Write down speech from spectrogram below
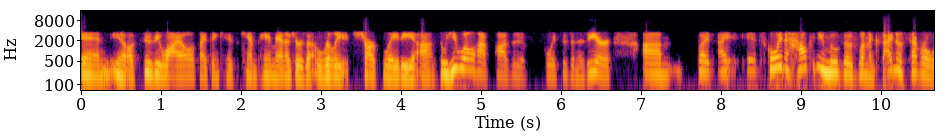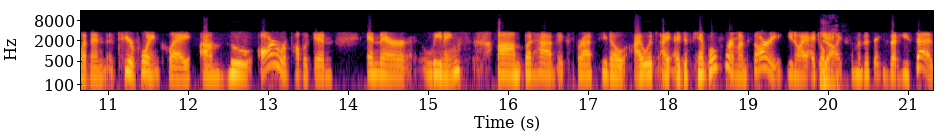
and, you know, Susie Wiles, I think his campaign manager is a really sharp lady. Um, so he will have positive voices in his ear. Um, but I, it's going to, how can you move those women? Cause I know several women, to your point, Clay, um, who are Republican in their leanings, um, but have expressed, you know, I would, I, I just can't vote for him. I'm sorry. You know, I, I don't Yeah. like some of the things that he says.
